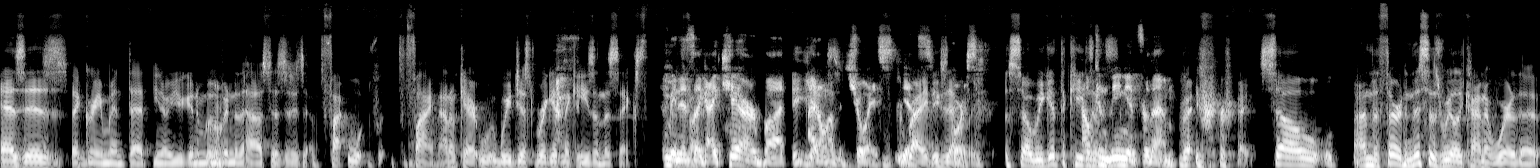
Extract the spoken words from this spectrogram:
as is agreement that you know you're going to move mm. into the house as it is. Fine, I don't care. We just we're getting the keys on the sixth. I mean, it's fine. like I care, but yes. I don't have a choice. Yes, right, exactly. So we get the keys. How convenient for them. Right, right. So on the third, and this is really kind of where the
